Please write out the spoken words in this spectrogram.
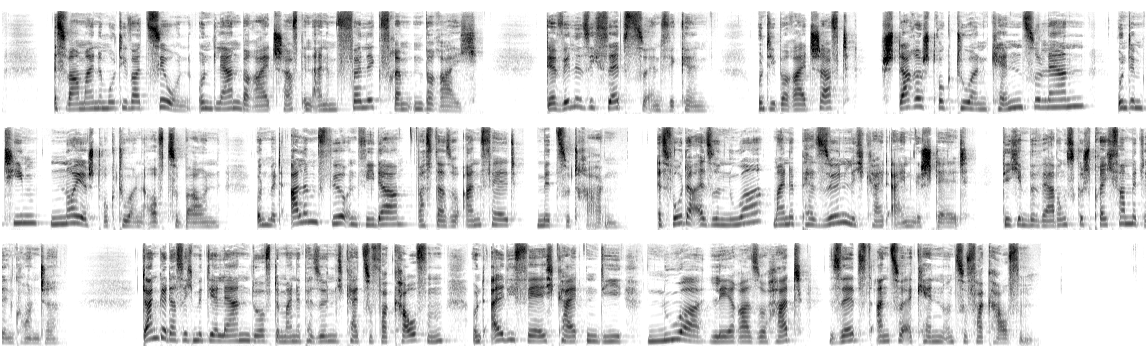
Es war meine Motivation und Lernbereitschaft in einem völlig fremden Bereich. Der Wille, sich selbst zu entwickeln und die Bereitschaft, starre Strukturen kennenzulernen und im Team neue Strukturen aufzubauen und mit allem für und wider, was da so anfällt, mitzutragen. Es wurde also nur meine Persönlichkeit eingestellt, die ich im Bewerbungsgespräch vermitteln konnte. Danke, dass ich mit dir lernen durfte, meine Persönlichkeit zu verkaufen und all die Fähigkeiten, die nur Lehrer so hat, selbst anzuerkennen und zu verkaufen.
